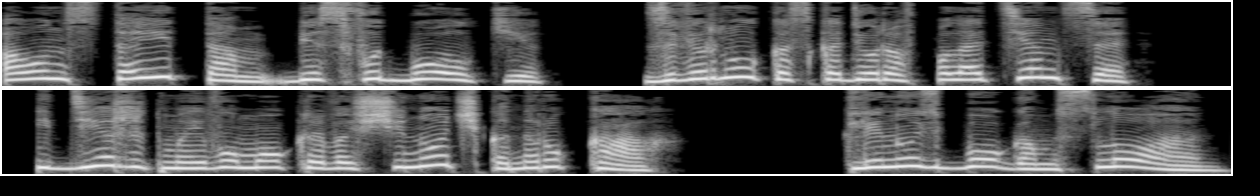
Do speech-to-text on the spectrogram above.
а он стоит там без футболки, завернул каскадера в полотенце и держит моего мокрого щеночка на руках. Клянусь богом, Слоан,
